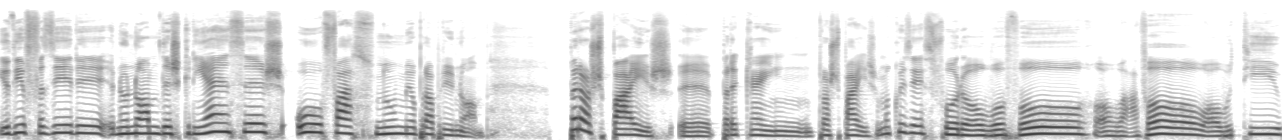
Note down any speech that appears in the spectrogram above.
eu devo fazer uh, no nome das crianças ou faço no meu próprio nome? Para os pais, uh, para quem, para os pais, uma coisa é se for ou o avô, ou a avó, ou o tio,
